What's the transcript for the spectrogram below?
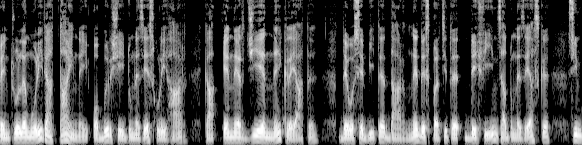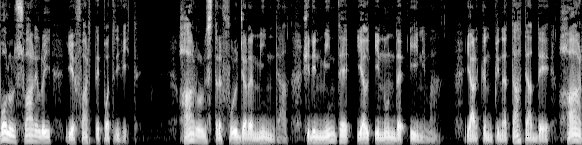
pentru lămurirea tainei obârșiei Dumnezeescului Har ca energie necreată, deosebită, dar nedespărțită de ființa dumnezeiască, simbolul soarelui e foarte potrivit. Harul străfulgeră mintea și din minte el inundă inima. Iar când plinătatea de har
